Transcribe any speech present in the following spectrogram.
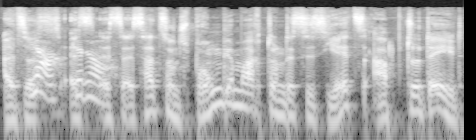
Also ja, es, genau. es, es, hat so einen Sprung gemacht und es ist jetzt up to date.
